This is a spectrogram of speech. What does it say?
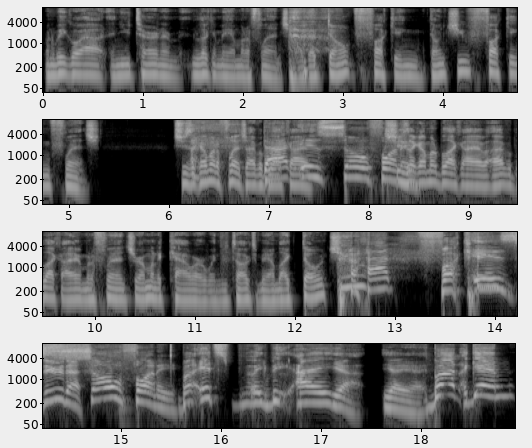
when we go out and you turn and look at me, I'm gonna flinch. And I go, don't fucking, don't you fucking flinch. She's like, I'm gonna flinch. I have a black eye. is so funny. She's like, I'm gonna black eye. I have a black eye. I'm gonna flinch or I'm gonna cower when you talk to me. I'm like, don't you that fucking is do that. so funny. But it's like, I yeah. Yeah, yeah. But again,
